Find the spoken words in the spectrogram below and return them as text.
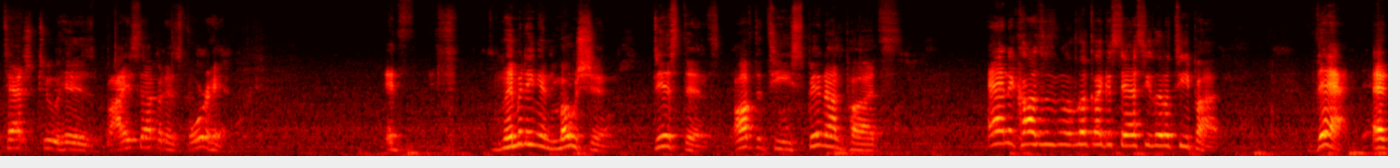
attached to his bicep and his forehead. It's limiting in motion, distance, off the tee, spin on putts, and it causes him to look like a sassy little teapot. That, and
